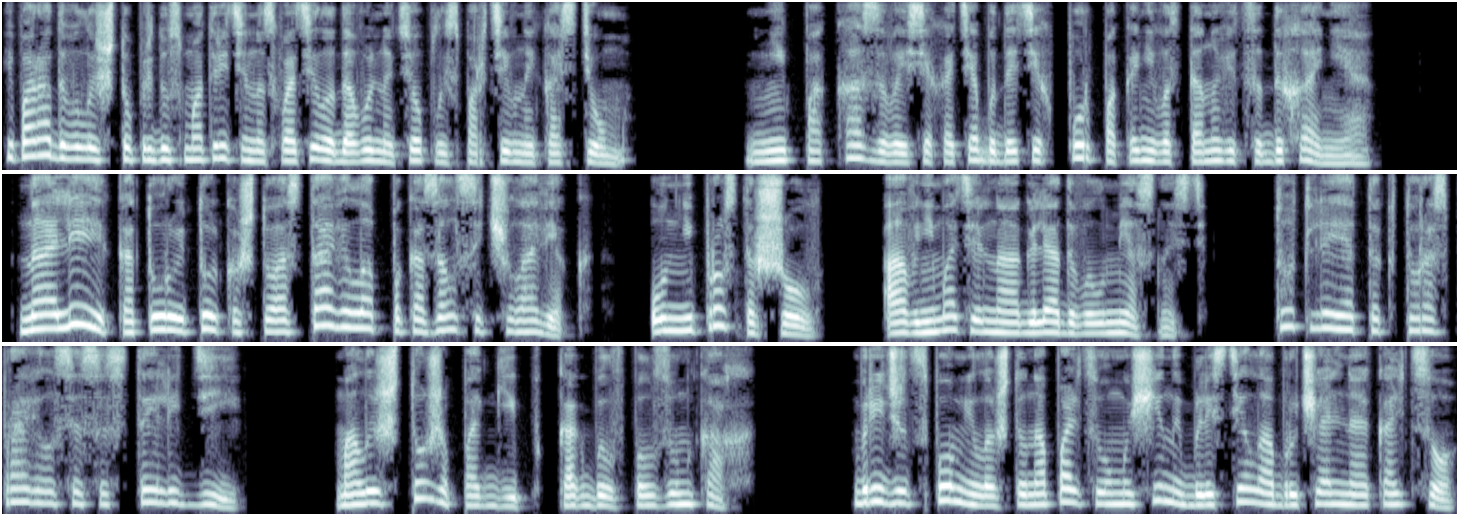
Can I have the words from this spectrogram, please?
и порадовалась, что предусмотрительно схватила довольно теплый спортивный костюм. Не показывайся хотя бы до тех пор, пока не восстановится дыхание. На аллее, которую только что оставила, показался человек. Он не просто шел, а внимательно оглядывал местность. Тот ли это, кто расправился со Стелли Ди? Малыш тоже погиб, как был в ползунках. Бриджит вспомнила, что на пальце у мужчины блестело обручальное кольцо.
